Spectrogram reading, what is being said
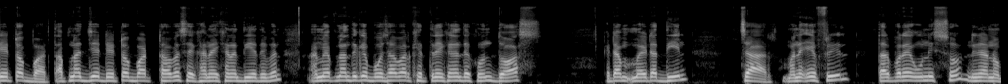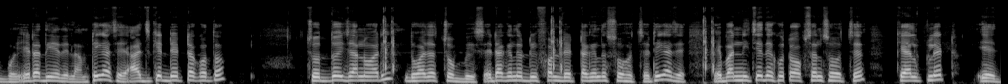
ডেট অফ বার্থ আপনার যে ডেট অফ বার্থটা হবে, সেখানে এখানে দিয়ে দেবেন। আমি আপনাদেরকে বোঝাবার ক্ষেত্রে এখানে দেখুন দশ, এটা এটা দিন, চার মানে এপ্রিল তারপরে উনিশশো নিরানব্বই, এটা দিয়ে দিলাম, ঠিক আছে? আজকের ডেটটা কত? চোদ্দোই জানুয়ারি দু হাজার চব্বিশ, এটা কিন্তু ডিফল্ট ডেটটা কিন্তু শো হচ্ছে, ঠিক আছে? এবার নিচে দেখুন একটা অপশান শো হচ্ছে ক্যালকুলেট এজ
